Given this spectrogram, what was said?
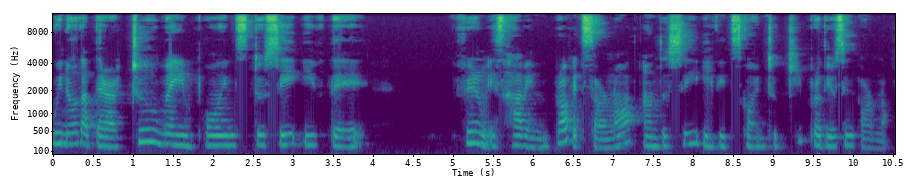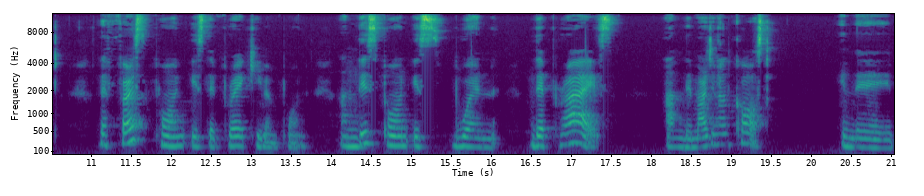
we know that there are two main points to see if the firm is having profits or not and to see if it's going to keep producing or not. The first point is the break-even point and this point is when the price and the marginal cost in the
